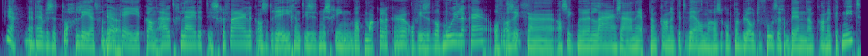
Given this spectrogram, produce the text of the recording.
Ja, dan hebben ze toch geleerd van Ja. oké, je kan uitglijden, het is gevaarlijk. Als het regent is het misschien wat makkelijker of is het wat moeilijker. Of als ik, eh, als ik mijn laarzen aan heb, dan kan ik het wel. Maar als ik op mijn blote voeten ben, dan kan ik het niet.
